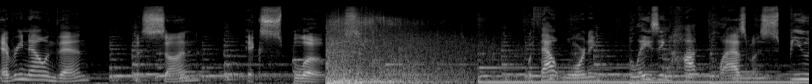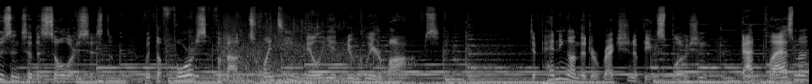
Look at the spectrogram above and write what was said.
Every now and then, the sun explodes. Without warning, blazing hot plasma spews into the solar system with the force of about 20 million nuclear bombs. Depending on the direction of the explosion, that plasma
